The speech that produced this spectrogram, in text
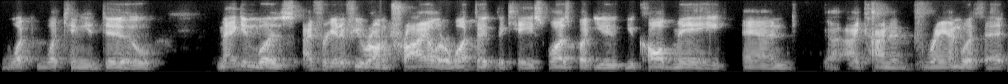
what what can you do? Meghan was I forget if you were on trial or what the, the case was, but you you called me and I kind of ran with it.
